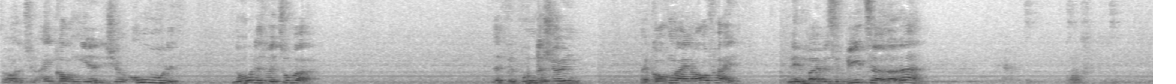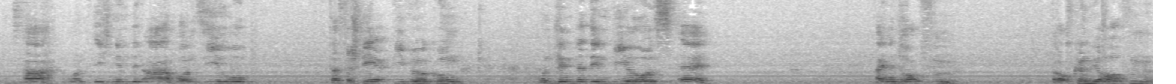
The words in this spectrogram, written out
So, und schön einkochen hier. Die oh, das, no, das wird super. Das wird wunderschön. Da kochen wir einen auf halt. Nebenbei ein bisschen Pizza, oder? Ah, und ich nehme den Ahornsirup. Das verstärkt die Wirkung und lindert den Virus. Äh, einen Tropfen. Darauf können wir hoffen.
